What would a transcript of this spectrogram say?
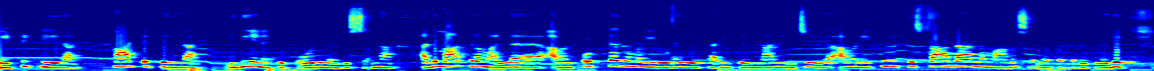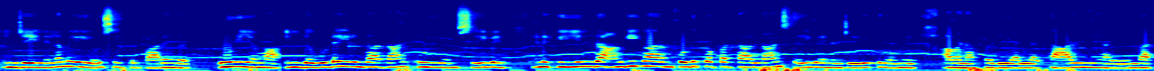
வெட்டுக்கிளிதான் காட்டு தின்றான் இது எனக்கு போதும் என்று சொன்னான். அது மாத்திரம் அல்ல அவன் ஒட்டகமயிருடையை தரித்திருந்தான் என்று அவனை குறித்து சாதாரணமாக சொல்லப்பட்டிருக்கிறது. இன்றைய நிலைமையை யோசித்து பாருங்கள். ஊழியமா இந்த உடை இருந்தாதான் ஊழியம் செய்வேன். எனக்கு இந்த அங்கீகாரம் கொடுக்கப்பட்டால் தான் செய்வேன் என்று இருக்கிறோமே. அவன் அப்படி அல்ல தாழ்மையா இருந்தான்.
